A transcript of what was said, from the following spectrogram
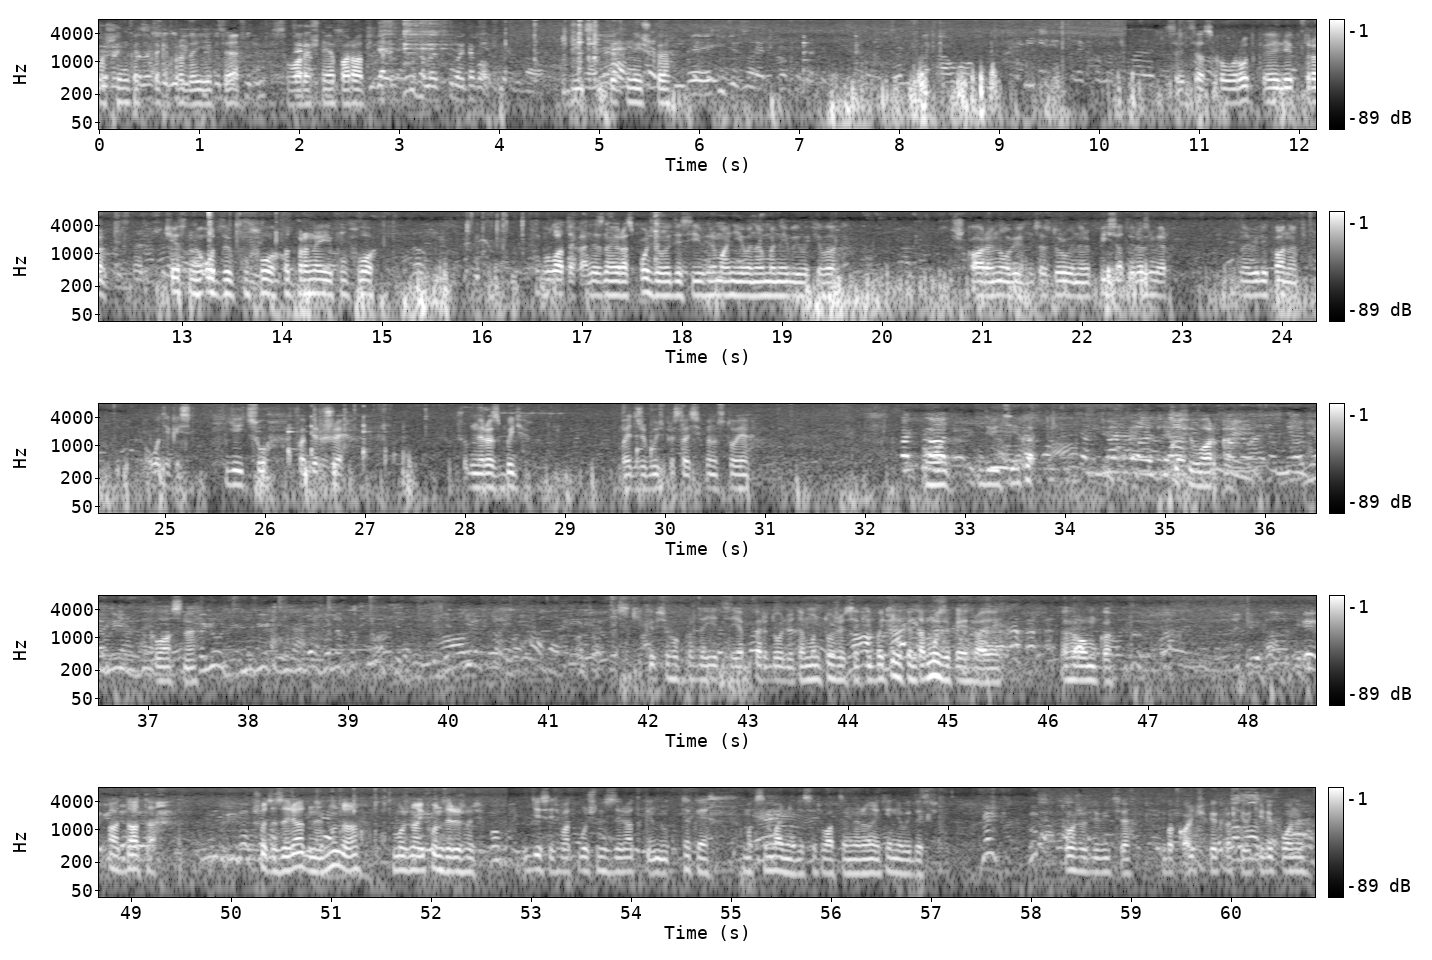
Машинка це таки продається, сварочний апарат. Дивіться, книжка. Це ця сковородка електро. Чесно, отзив фуфло, от про неї фуфло. Була така, не знаю, розпользували десь її в Германії, вона в мене вилетіла. Шкари нові, це здоровий, наверное, 50 розмір на великана. От якесь яйцо Фаберже, щоб не розбити. Бачите, будуть представити, як воно стоїть. Дивіться, яка кофеварка. Класна. Скільки всього продається, я передолю. Там вон теж всякі ботинки, там музика грає громко. А, дата. Що це зарядне? Ну да. Можна iPhone заряджати. 10 Вт мощність зарядки. Ну, таке максимально 10 Вт, це, мабуть, знайти не видасть. Теж дивіться, бокальчики, красиві телефони.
